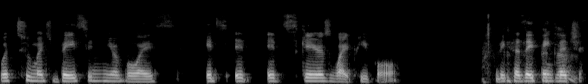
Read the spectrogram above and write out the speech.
with too much bass in your voice, it's it it scares white people because they think that you're,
